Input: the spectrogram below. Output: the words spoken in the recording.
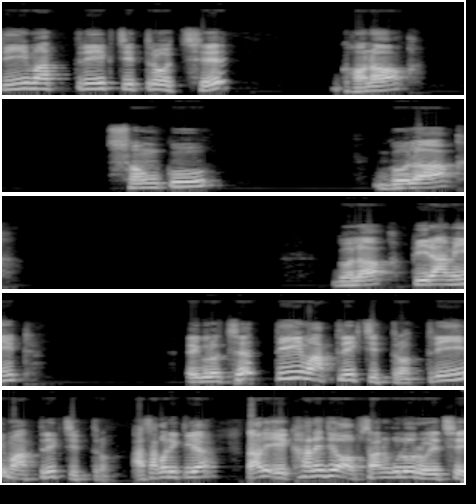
ত্রিমাত্রিক চিত্র হচ্ছে ঘনক, শঙ্কু, গোলক গোলক, পিরামিড, এগুলো হচ্ছে ত্রিমাত্রিক চিত্র ত্রিমাত্রিক চিত্র। আশা করি ক্লিয়ার তাহলে এখানে যে অপশানগুলো রয়েছে,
